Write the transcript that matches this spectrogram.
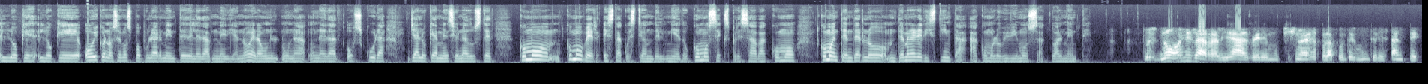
lo que, lo que hoy conocemos popularmente de la Edad Media, ¿no? Era una, una edad oscura, ya lo que ha mencionado usted. ¿Cómo, ¿Cómo ver esta cuestión del miedo? ¿Cómo se expresaba? ¿Cómo, cómo entenderlo de manera distinta a cómo lo vivimos actualmente? Pues no, esa es la realidad, Bere. Muchísimas gracias por la pregunta, es muy interesante.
